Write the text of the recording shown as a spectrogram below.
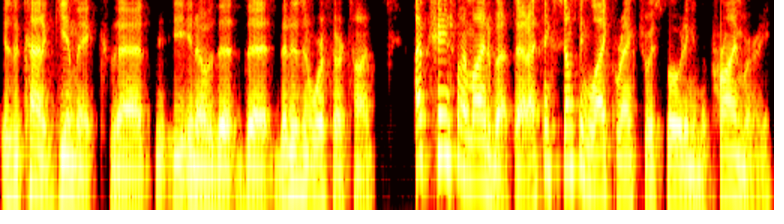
is a kind of gimmick that, you know, that, that, that isn't worth our time. I've changed my mind about that. I think something like ranked choice voting in the primary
